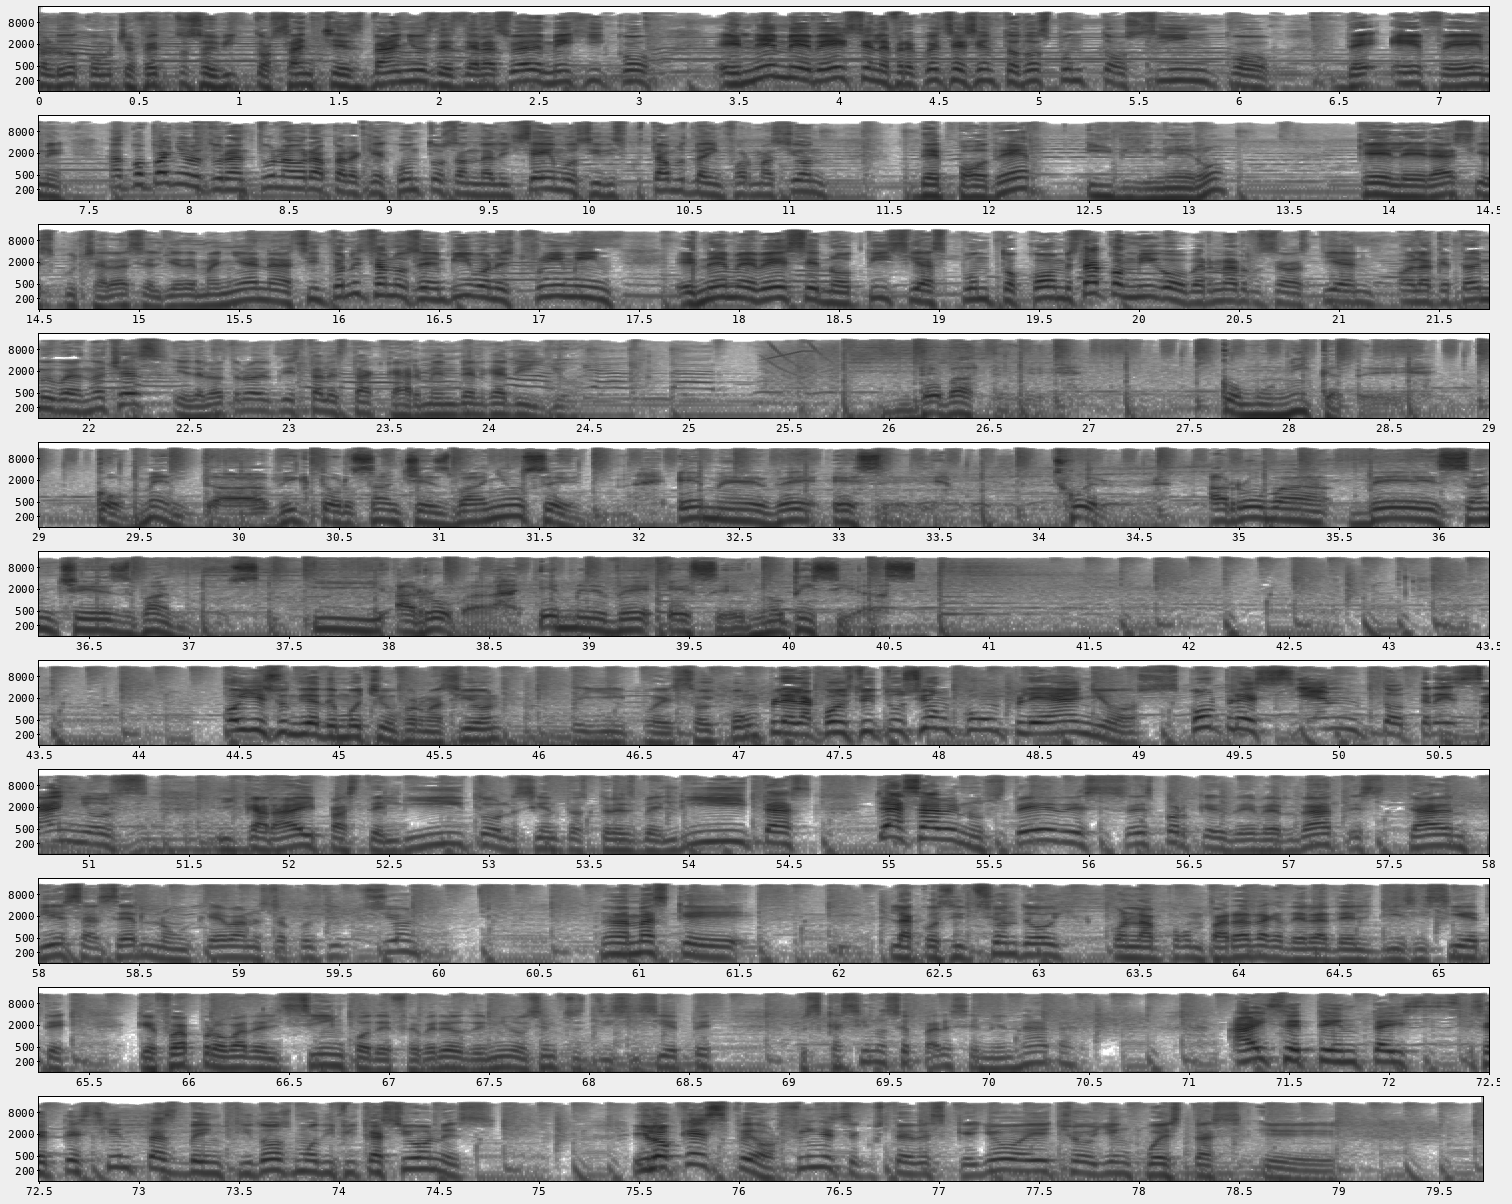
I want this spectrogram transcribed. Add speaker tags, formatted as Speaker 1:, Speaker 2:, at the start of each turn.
Speaker 1: Saludo con mucho afecto. Soy Víctor Sánchez Baños desde la Ciudad de México en MBS en la frecuencia 102.5 de FM. Acompáñanos durante una hora para que juntos analicemos y discutamos la información de poder y dinero que leerás y escucharás el día de mañana. Sintonízanos en vivo en streaming en mbsnoticias.com. Está conmigo Bernardo Sebastián.
Speaker 2: Hola, ¿qué tal? Muy buenas noches.
Speaker 1: Y del otro lado del cristal está Carmen Delgadillo.
Speaker 3: Debate. Comunícate. Comenta Víctor Sánchez Baños en MBS. Twitter, arroba B. Sánchez Baños y arroba MBS Noticias.
Speaker 1: Hoy es un día de mucha información y pues hoy cumple la Constitución, cumple años, cumple 103 años y caray, pastelitos, 103 velitas, ya saben ustedes, es porque de verdad ya empieza a ser longeva nuestra Constitución. Nada más que la Constitución de hoy, con la comparada de la del 17, que fue aprobada el 5 de febrero de 1917, pues casi no se parecen en nada. Hay 70 y 722 modificaciones. Y lo que es peor, fíjense ustedes que yo he hecho hoy encuestas, eh,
